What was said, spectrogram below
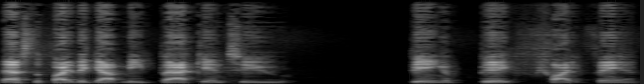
That's the fight that got me back into being a big fight fan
